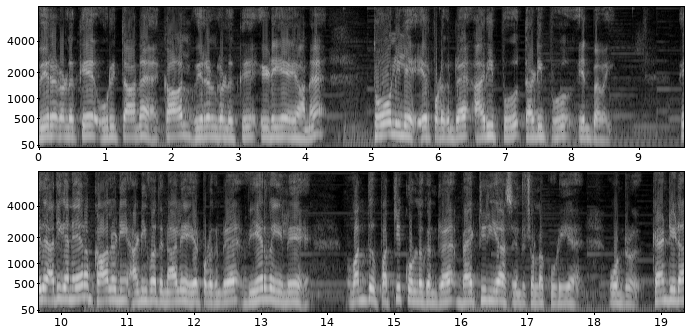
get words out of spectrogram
வீரர்களுக்கே உரித்தான கால் வீரர்களுக்கு இடையேயான தோலிலே ஏற்படுகின்ற அரிப்பு தடிப்பு என்பவை. இது அதிக நேரம் காலணி அணிவதனாலே ஏற்படுகின்ற வியர்வையிலே வந்து பற்றி கொள்ளுகின்ற பாக்டீரியாஸ் என்று சொல்லக்கூடிய ஒன்று கேண்டிடா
